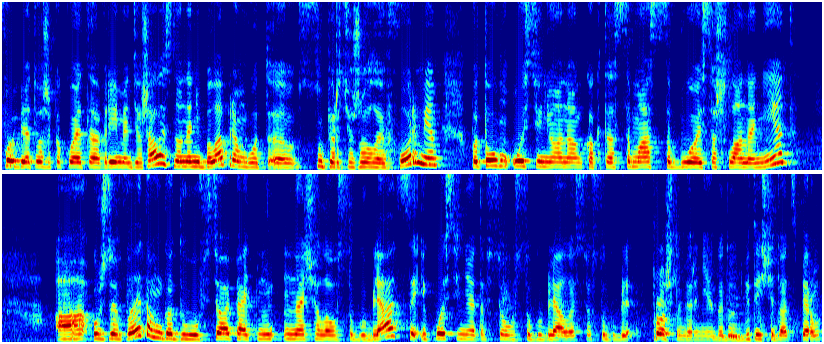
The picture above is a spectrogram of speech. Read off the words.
фобия тоже какое-то время держалась, но она не была прям вот э, в супер тяжелой форме. Потом осенью она как-то сама с собой сошла на нет – а уже в этом году все опять ну, начало усугубляться, и к осени это все усугублялось, усугубля... в прошлом, вернее, году, в 2021,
